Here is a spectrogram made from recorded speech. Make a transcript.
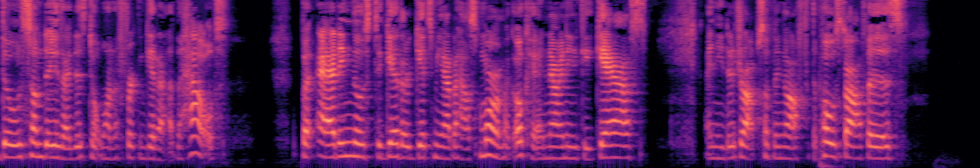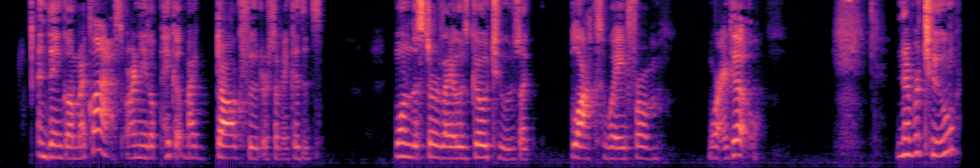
Though some days I just don't want to freaking get out of the house. But adding those together gets me out of the house more. I'm like, okay, now I need to get gas. I need to drop something off at the post office and then go to my class. Or I need to pick up my dog food or something because it's one of the stores I always go to is like blocks away from where I go. Number two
